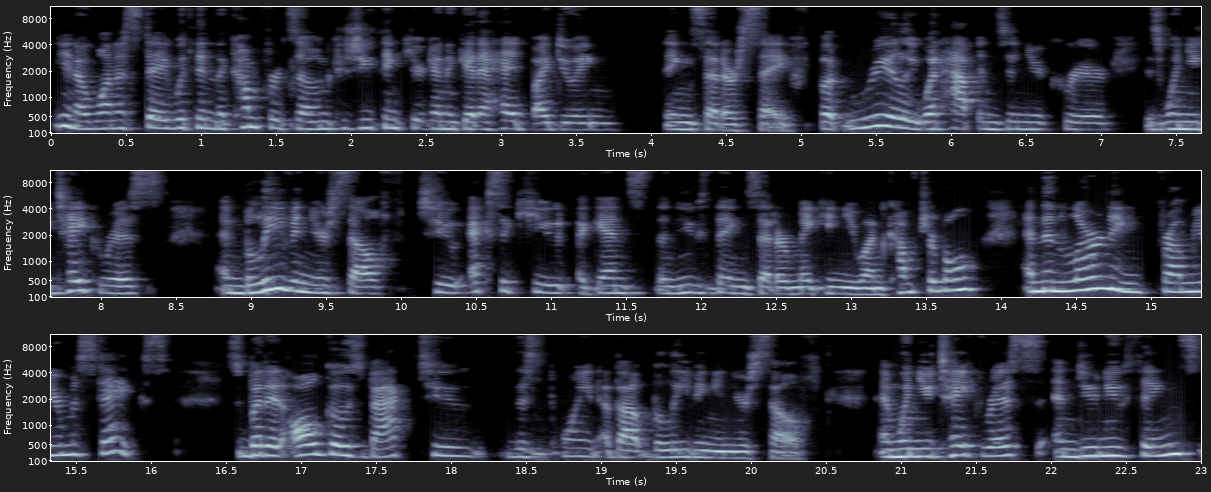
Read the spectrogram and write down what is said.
you know, want to stay within the comfort zone because you think you're going to get ahead by doing things that are safe. But really what happens in your career is when you take risks and believe in yourself to execute against the new things that are making you uncomfortable and then learning from your mistakes. So, but it all goes back to this point about believing in yourself. And when you take risks and do new things,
